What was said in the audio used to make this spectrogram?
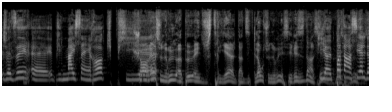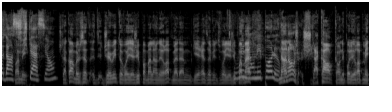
je veux dire, euh, puis le mail Saint-Roch, puis... euh, Charest, c'est une rue un peu industrielle, tandis que l'autre, c'est une rue, c'est résidentiel. puis il y a un potentiel de densification. Je suis d'accord, mais vous êtes, Jerry, tu as voyagé pas mal en Europe. Madame Guéret, vous avez dû voyager pas Oui, mal. mais on n'est pas là. Non, non, je, je suis d'accord qu'on n'est pas l'Europe, mais,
